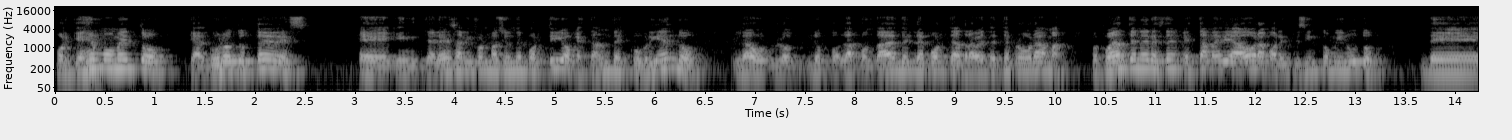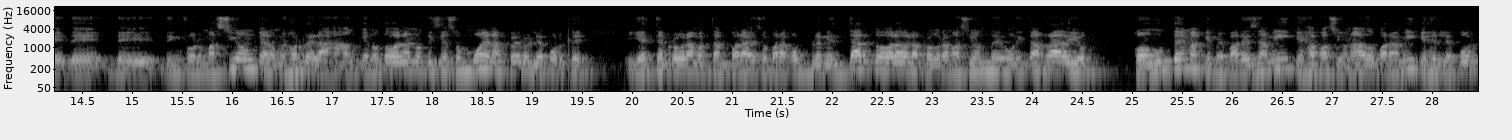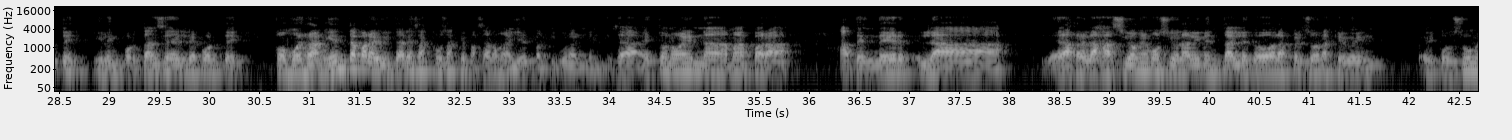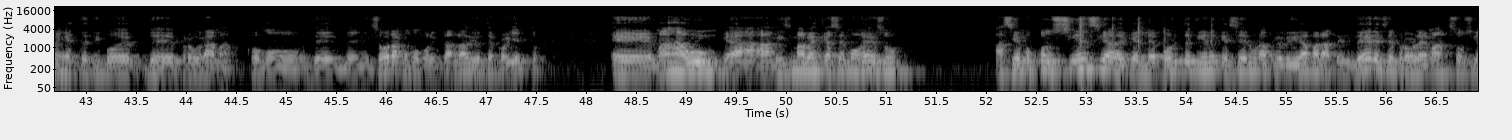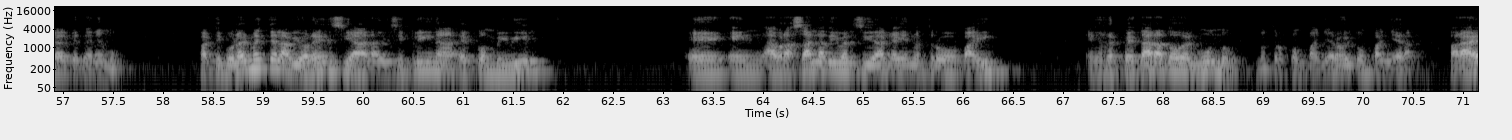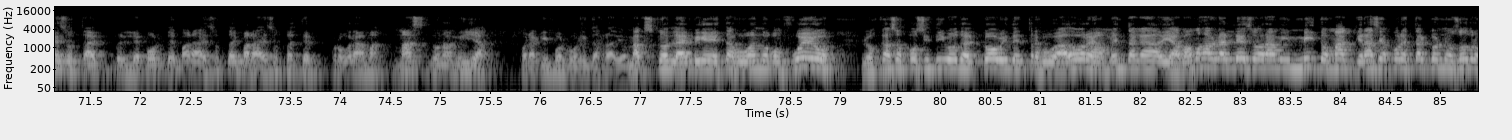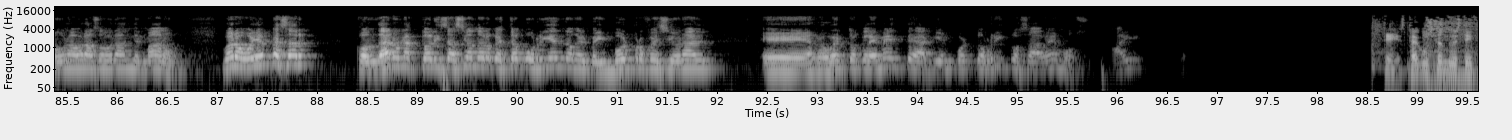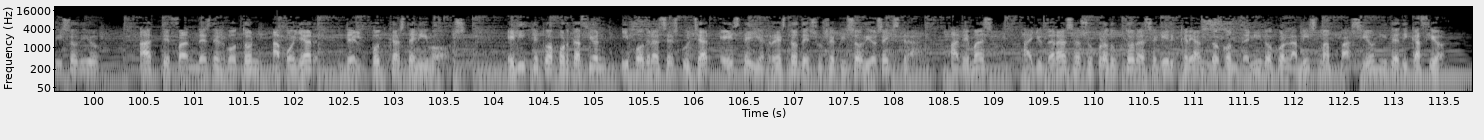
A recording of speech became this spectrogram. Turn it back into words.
porque es el momento que algunos de ustedes eh, que interesa la información deportiva, que están descubriendo las bondades del deporte a través de este programa, pues puedan tener este, esta media hora, 45 minutos de, de, información que a lo mejor relaja, aunque no todas las noticias son buenas, pero el deporte y este programa están para eso, para complementar toda la, programación de Bonita Radio con un tema que me parece a mí, que es apasionado para mí, que es el deporte y la importancia del deporte como herramienta para evitar esas cosas que pasaron ayer particularmente. O sea, esto no es nada más para atender la, la relajación emocional y mental de todas las personas que ven eh, consumen este tipo de, de programas como de, emisora, como Bonita Radio, este proyecto. Eh, más aún, que a, la misma vez que hacemos eso, hacemos conciencia de que el deporte tiene que ser una prioridad para atender ese problema social que tenemos. Particularmente la violencia, la disciplina, el convivir, en abrazar la diversidad que hay en nuestro país, en respetar a todo el mundo, nuestros compañeros y compañeras. Para eso está el, deporte, para eso está y para eso está este programa, más de una milla por aquí por Bonita Radio. Max Scott, la NBA está jugando con fuego. Los casos positivos del COVID entre jugadores aumentan cada día. Vamos a hablar de eso ahora mismito, Max. Gracias por estar con nosotros. Un abrazo grande, hermano. Bueno, voy a empezar con dar una actualización de lo que está ocurriendo en el béisbol profesional. Eh, Roberto Clemente, aquí en Puerto Rico, sabemos, hay ¿Te está gustando este episodio? Hazte fan desde el botón Apoyar del podcast de Nivos. Elige tu aportación y podrás escuchar este y el resto de sus episodios extra. Además, ayudarás a su productor a seguir creando contenido con la misma pasión y dedicación.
